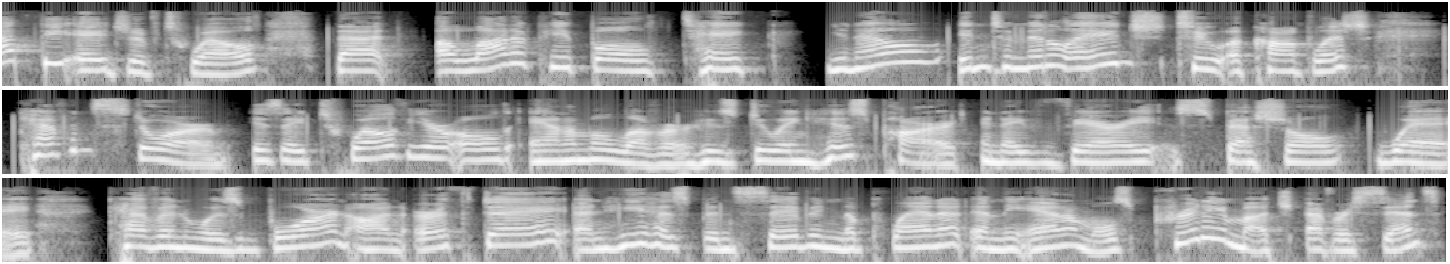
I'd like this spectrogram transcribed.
at the age of 12 that a lot of people take, you know, into middle age to accomplish. Kevin Storm is a 12 year old animal lover who's doing his part in a very special way. Kevin was born on Earth Day and he has been saving the planet and the animals pretty much ever since.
